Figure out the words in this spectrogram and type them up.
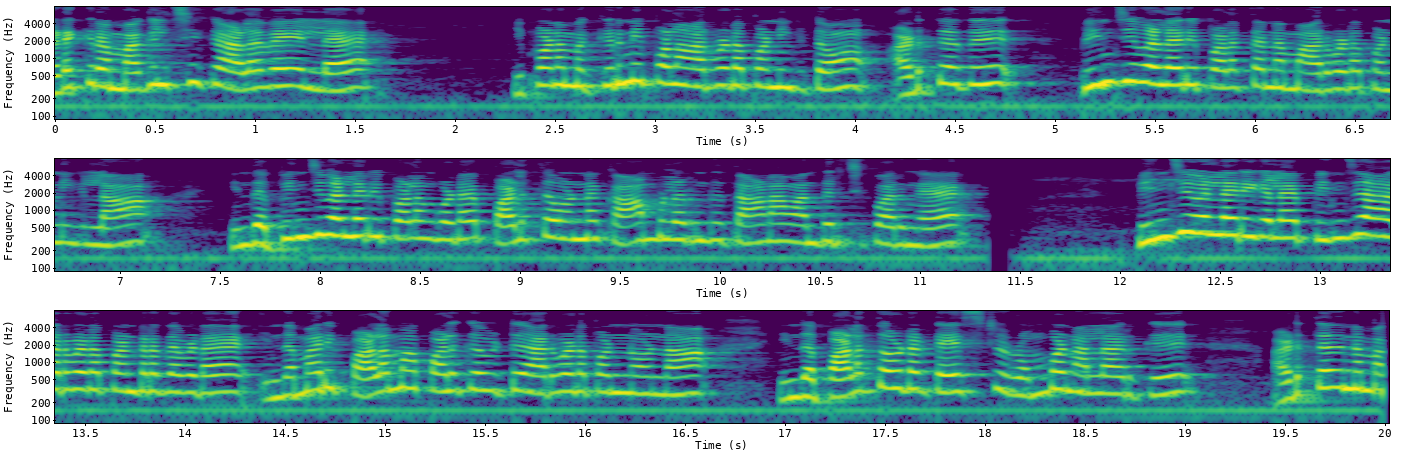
கிடைக்கிற மகிழ்ச்சிக்கு அளவே இல்லை. இப்போ நம்ம கிருணி பழம் அறுவடை பண்ணிக்கிட்டோம். அடுத்தது பிஞ்சு வெள்ளரி பழத்தை நம்ம அறுவடை பண்ணிக்கலாம். இந்த பிஞ்சு வெள்ளரி பழம் கூட பழுத்த உடனே காம்புலேருந்து தானாக வந்துருச்சு பாருங்கள் பிஞ்சு வெள்ளரிகளை பிஞ்சு அறுவடை பண்ணுறதை விட இந்த மாதிரி பழமாக பழுக்க விட்டு அறுவடை பண்ணோன்னா இந்த பழத்தோட டேஸ்ட்டு ரொம்ப நல்லாயிருக்கு அடுத்தது நம்ம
